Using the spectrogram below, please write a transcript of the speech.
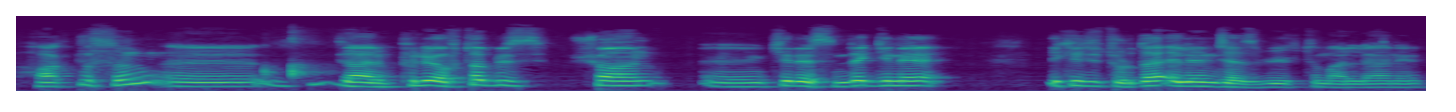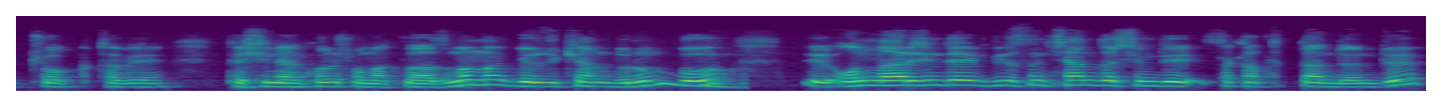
Haklısın. Ee, yani playoff'ta biz şu an e, kiresinde yine ikinci turda eleneceğiz büyük ihtimalle. Yani çok tabii peşinden konuşmamak lazım ama gözüken durum bu. Ee, onun haricinde Wilson Chandler şimdi sakatlıktan döndü.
